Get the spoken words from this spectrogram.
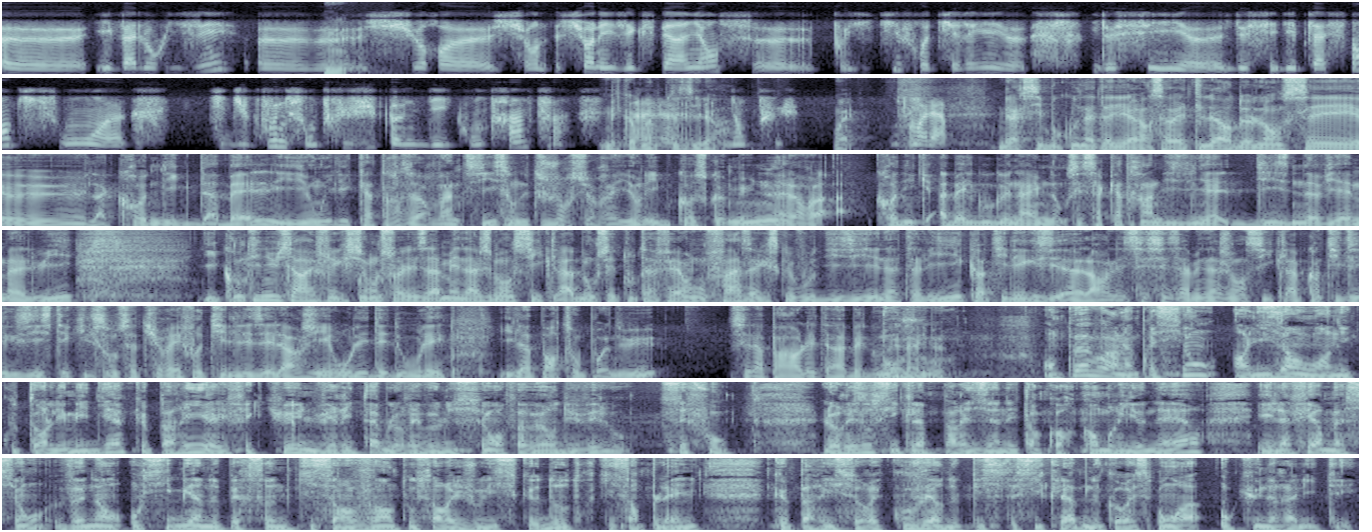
et valoriser Mm. sur, sur sur les expériences positives retirées de ces de ces déplacements qui sont qui du coup ne sont plus vus comme des contraintes Mais comme un euh, plaisir. non plus. Ouais. Voilà. Merci beaucoup Nathalie. Alors ça va être l'heure de lancer euh, la chronique d'Abel. Il, il est 14h26, on est toujours sur Rayon Libre, cause commune. Alors la chronique Abel Guggenheim, donc c'est sa 99e à lui. Il continue sa réflexion sur les aménagements cyclables, donc c'est tout à fait en phase avec ce que vous disiez Nathalie. Quand il exi- alors les- ces ces aménagements cyclables, quand ils existent et qu'ils sont saturés, faut-il les élargir ou les dédoubler? Il apporte son point de vue. C'est la parole est à Abel Guggenheim. Bonjour. On peut avoir l'impression, en lisant ou en écoutant les médias, que Paris a effectué une véritable révolution en faveur du vélo. C'est faux. Le réseau cyclable parisien n'est encore qu'embryonnaire et l'affirmation, venant aussi bien de personnes qui s'en vantent ou s'en réjouissent que d'autres qui s'en plaignent que Paris serait couvert de pistes cyclables, ne correspond à aucune réalité.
